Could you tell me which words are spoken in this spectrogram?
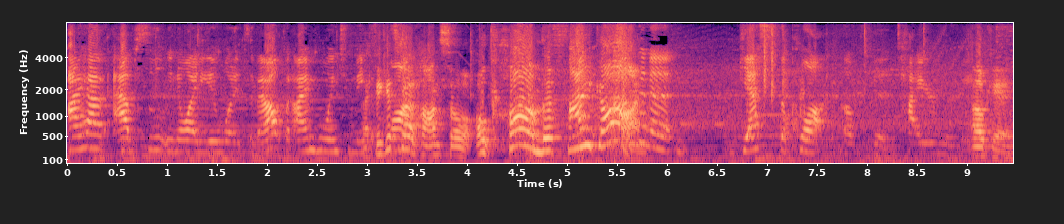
I have absolutely no idea what it's about, but I'm going to make. I think it's plot. about Han Solo. Oh, come the I'm, freak on! I'm gonna guess the plot of the entire movie. Okay,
